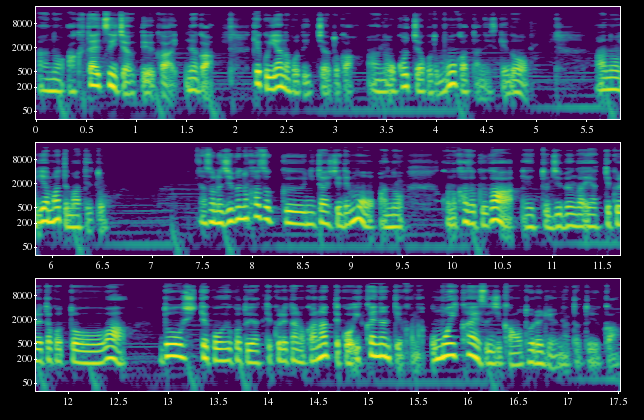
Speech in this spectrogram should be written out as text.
あの悪態ついちゃうっていうかなんか結構嫌なこと言っちゃうとかあの怒っちゃうことも多かったんですけどあのいや待って待ってとその自分の家族に対してでもあのこの家族が、えっと、自分がやってくれたことはどうしてこういうことをやってくれたのかなってこう一回なんていうかな思い返す時間を取れるようになったというか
